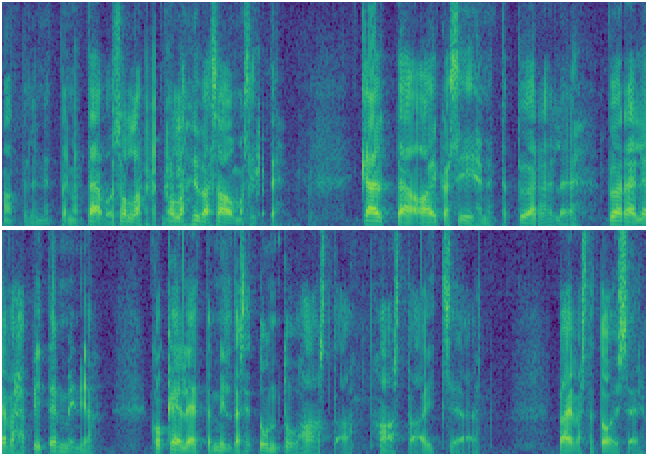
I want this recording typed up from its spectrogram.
ajattelin, että no tämä voisi olla, olla hyvä sauma sitten käyttää aika siihen, että pyöräilee, pyöräilee vähän pitemmin ja kokeilee, että miltä se tuntuu haastaa, haastaa itseään päivästä toiseen.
